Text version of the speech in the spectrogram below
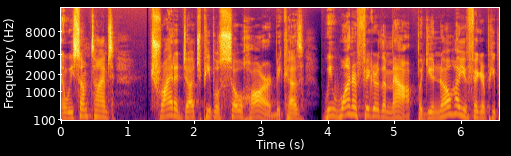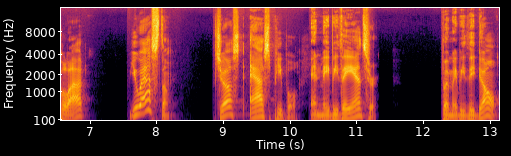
And we sometimes try to judge people so hard because we want to figure them out. But you know how you figure people out? You ask them. Just ask people, and maybe they answer, but maybe they don't.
